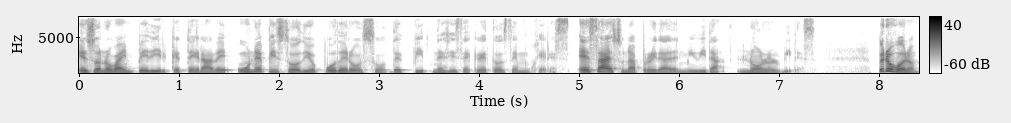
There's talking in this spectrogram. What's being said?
eso no va a impedir que te grabe un episodio poderoso de fitness y secretos de mujeres. Esa es una prioridad en mi vida, no lo olvides. Pero bueno,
